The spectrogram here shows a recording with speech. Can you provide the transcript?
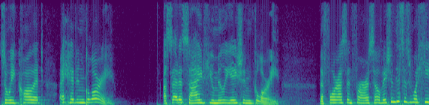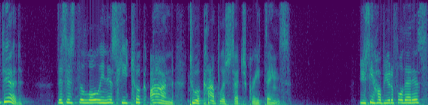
So we call it a hidden glory, a set aside humiliation glory. That for us and for our salvation, this is what he did. This is the lowliness he took on to accomplish such great things. Do you see how beautiful that is?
